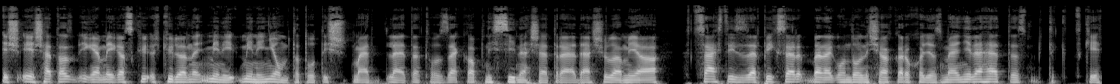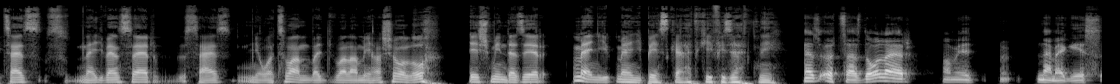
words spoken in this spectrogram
És, és hát az, igen, még az külön egy mini, mini nyomtatót is már lehetett hozzá kapni, színeset ráadásul, ami a 110 ezer pixel, belegondolni se akarok, hogy az mennyi lehet, ez 240-szer 180, vagy valami hasonló, és mindezért mennyi, mennyi pénzt kellett kifizetni? Ez 500 dollár, ami nem egész,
